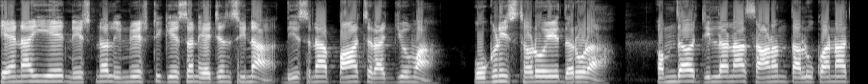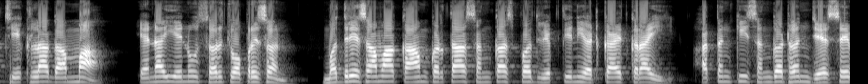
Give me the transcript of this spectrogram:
એનઆઈએ નેશનલ ઇન્વેસ્ટિગેશન એજન્સીના દેશના પાંચ રાજ્યોમાં ઓગણીસ સ્થળોએ દરોડા. અમદાવાદ જિલ્લાના સાણંદ તાલુકાના ચેખલા ગામમાં એનઆઈએનું સર્ચ ઓપરેશન. મદ્રેસામાં કામ કરતા શંકાસ્પદ વ્યક્તિની અટકાયત કરાઈ. આતંકી સંગઠન જૈશે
